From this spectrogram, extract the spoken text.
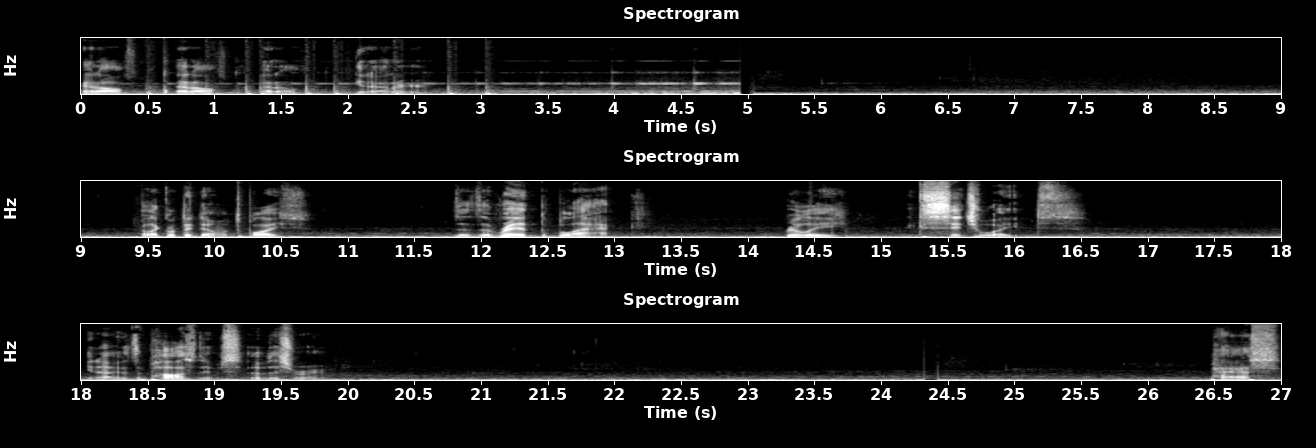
That off. That off. That off. Get out of here. I like what they done with the place. The the red the black really accentuates you know the positives of this room. Pass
